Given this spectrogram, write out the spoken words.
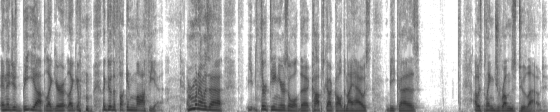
and they just beat you up like you're like like they're the fucking mafia. I remember when I was uh 13 years old. The cops got called to my house because I was playing drums too loud.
